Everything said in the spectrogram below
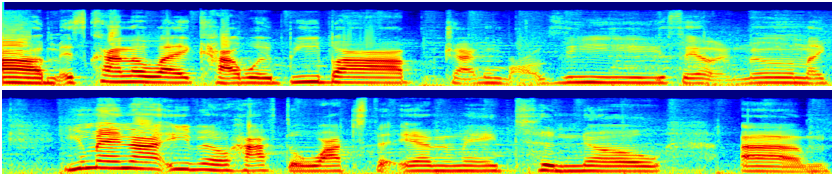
um, it's kind of like Cowboy Bebop, Dragon Ball Z, Sailor Moon. Like you may not even have to watch the anime to know um,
